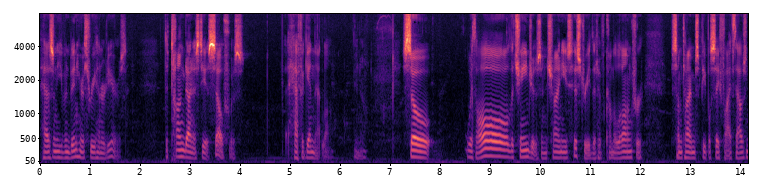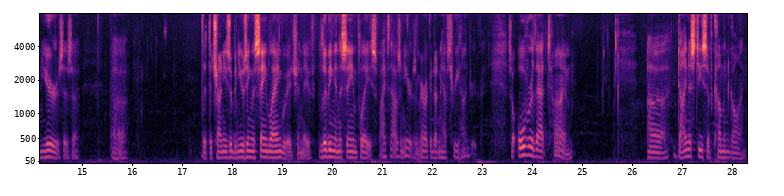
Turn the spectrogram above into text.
hasn't even been here 300 years. The Tang Dynasty itself was half again that long, you know. So, with all the changes in Chinese history that have come along for, sometimes people say 5,000 years as a, uh, that the Chinese have been using the same language and they've living in the same place 5,000 years. America doesn't have 300. So over that time, uh, dynasties have come and gone.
